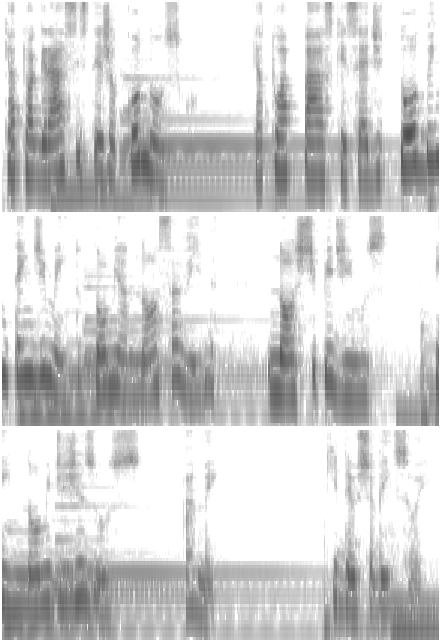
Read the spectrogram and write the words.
Que a tua graça esteja conosco, que a tua paz, que excede todo entendimento, tome a nossa vida. Nós te pedimos, em nome de Jesus. Amém. Que Deus te abençoe.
